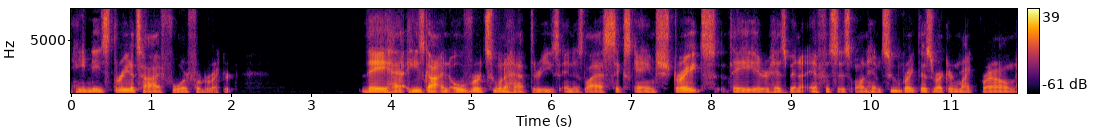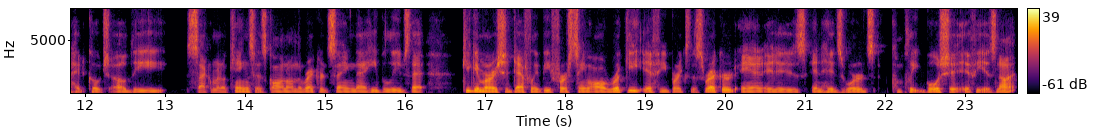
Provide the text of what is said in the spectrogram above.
He needs three to tie four for the record. they had he's gotten over two and a half threes in his last six games straight. There has been an emphasis on him to break this record. Mike Brown, head coach of the Sacramento Kings, has gone on the record saying that he believes that Keegan Murray should definitely be first team all rookie if he breaks this record. And it is, in his words, complete bullshit if he is not.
